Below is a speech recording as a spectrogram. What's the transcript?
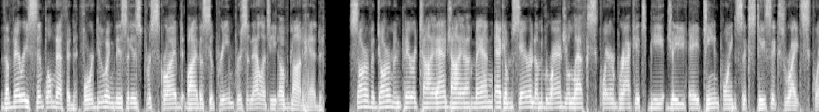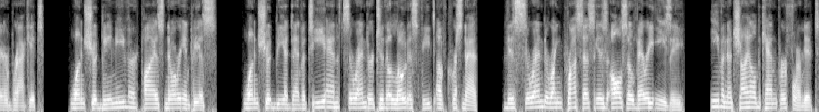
The very simple method for doing this is prescribed by the Supreme Personality of Godhead. Sarvadharman Paritayajaya Man Ekam Saranam Viraja left square bracket BG 18.66 right square bracket. One should be neither pious nor impious. One should be a devotee and surrender to the lotus feet of Krishna. This surrendering process is also very easy. Even a child can perform it.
